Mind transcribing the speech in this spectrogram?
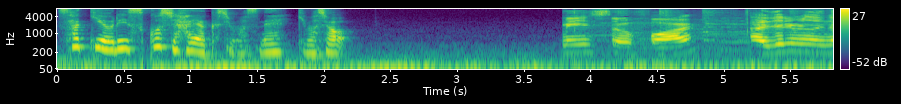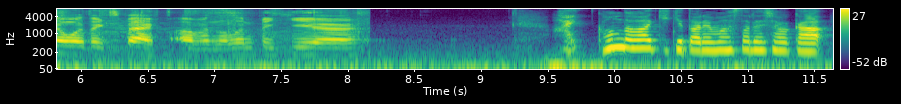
さっきより少し早くしますね。行きましょう。me so far. I didn't really know what to expect of an Olympic year. はい、今度は聞き取れましたでしょうか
